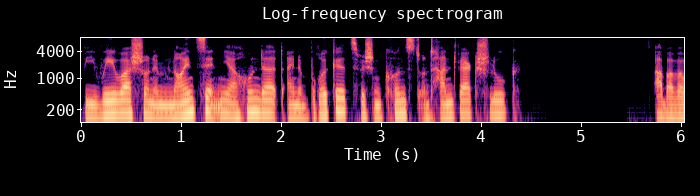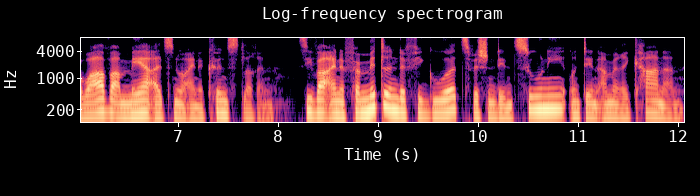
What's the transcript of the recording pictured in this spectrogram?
wie Wewa schon im 19. Jahrhundert eine Brücke zwischen Kunst und Handwerk schlug? Aber Wewa war mehr als nur eine Künstlerin. Sie war eine vermittelnde Figur zwischen den Zuni und den Amerikanern,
